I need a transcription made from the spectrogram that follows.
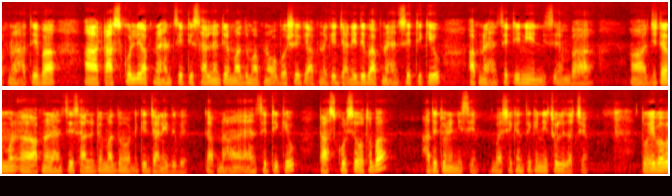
আপনার হাতে বা টাচ করলে আপনার হ্যান্ডসেটটি সাইলেন্টের মাধ্যমে আপনার অবশ্যই আপনাকে জানিয়ে দেবে আপনার হ্যান্ডসেটটিকেও আপনার হ্যান্ডসেটটি নিয়ে নিছে বা যেটা আপনার হ্যান্ডসেট সাইলেন্টের মাধ্যমে আপনাকে জানিয়ে দেবে। তো আপনার হ্যান্ডসেটটিকেও টাচ করছে অথবা হাতে তুলে নিছে বা সেখান থেকে নিয়ে চলে যাচ্ছে। তো এভাবে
